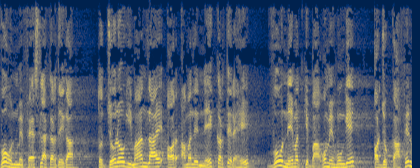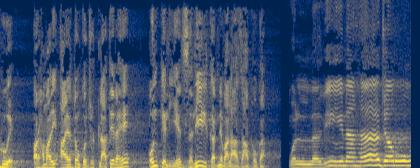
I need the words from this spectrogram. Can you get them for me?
وہ ان میں فیصلہ کر دے گا تو جو لوگ ایمان لائے اور عمل نیک کرتے رہے، وہ نعمت کے باغوں میں ہوں گے اور جو کافر ہوئے اور ہماری آیتوں کو جھٹلاتے رہے، ان کے لیے ذلیل کرنے والا عذاب ہوگا۔ والذين هاجروا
